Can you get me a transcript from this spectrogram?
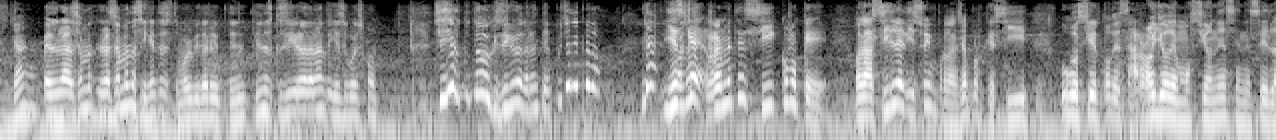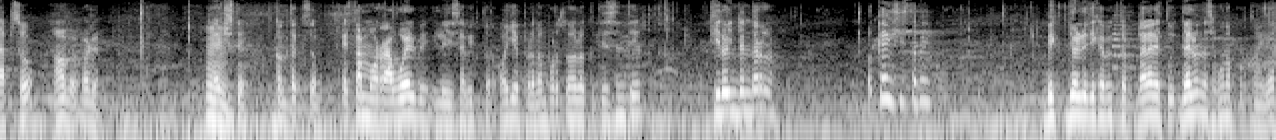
Pues ya. en la, sema- la semana siguiente se te va a olvidar y tienes que seguir adelante. Y ese güey es como, sí, cierto, tengo que seguir adelante. Pues ya ni pedo. Ya, Y es que realmente sí, como que. O sea, sí le di su importancia porque sí hubo cierto desarrollo de emociones en ese lapso. No, pero, pero, el chiste, contexto. Esta morra vuelve y le dice a Víctor, oye, perdón por todo lo que te hice sentir. Quiero intentarlo. Ok, sí, está bien. Vic- yo le dije a Víctor, dale, dale una segunda oportunidad.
